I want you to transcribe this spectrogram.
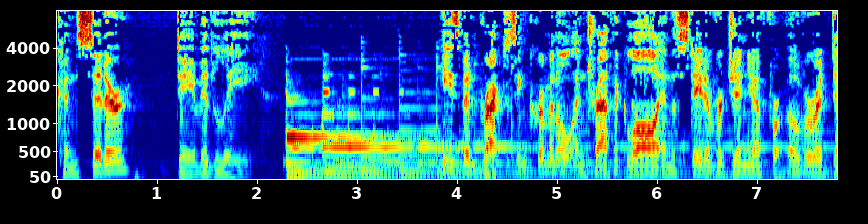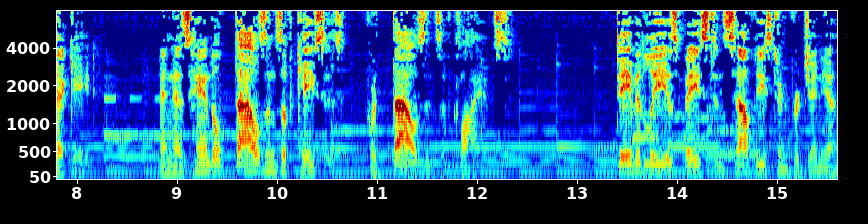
consider David Lee. He's been practicing criminal and traffic law in the state of Virginia for over a decade and has handled thousands of cases for thousands of clients. David Lee is based in southeastern Virginia,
